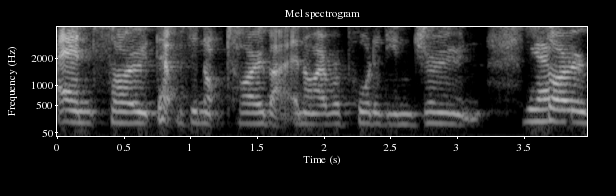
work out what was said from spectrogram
And so that was in October, and I reported in June. Yep. So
